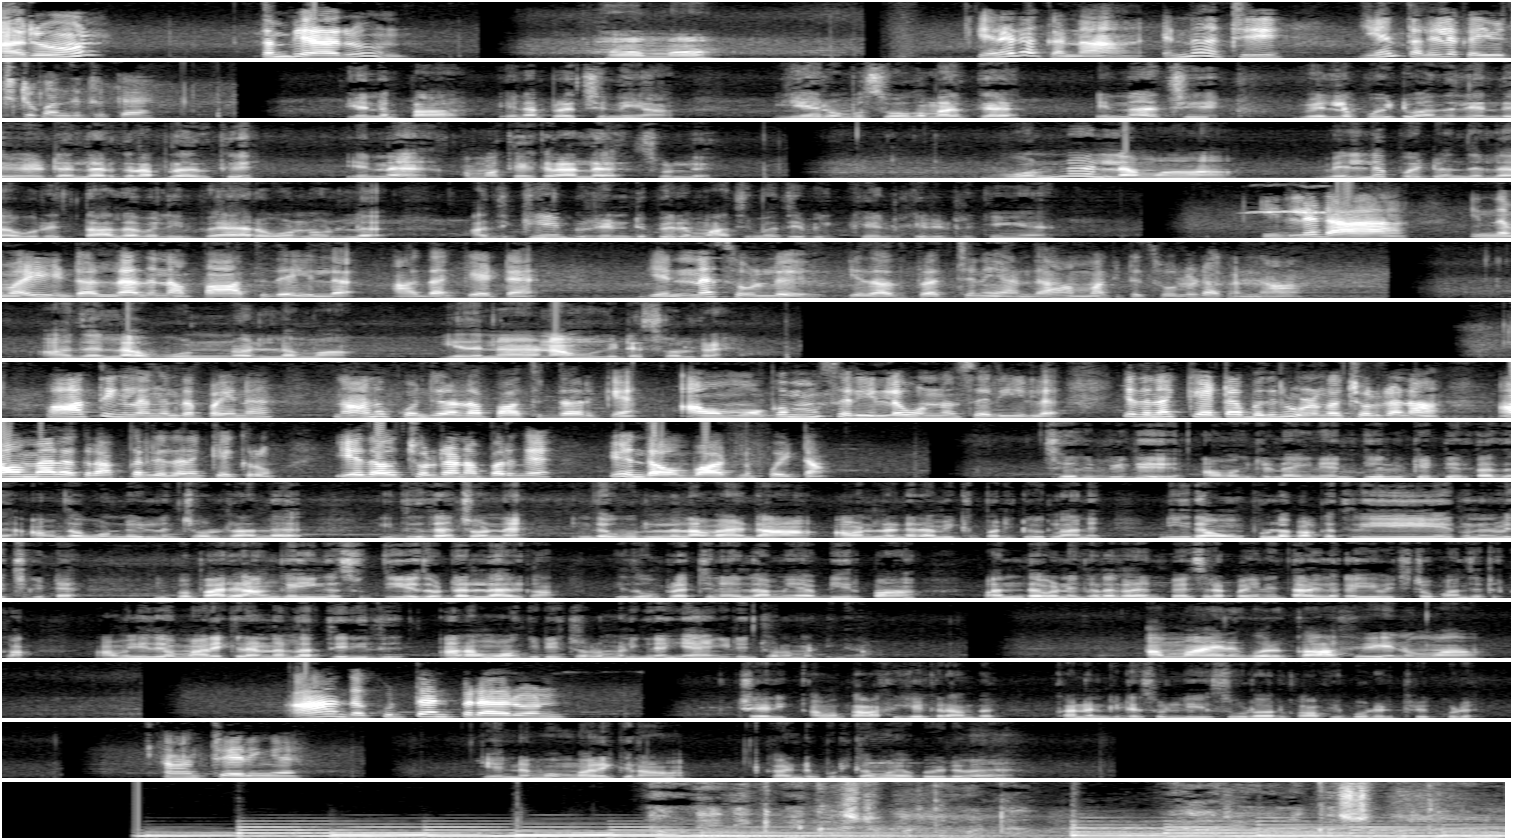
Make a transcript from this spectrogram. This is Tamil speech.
அருண்? தம்பி அருண்? ஆமா. என்னடா கண்ணா? என்னாச்சு? ஏன் தலையில கை வச்சுட்டு உட்காந்துட்டு இருக்க? என்னப்பா? என்ன பிரச்சனையா? ஏன் ரொம்ப சோகமா இருக்க? என்னாச்சு? வெளில போயிட்டு வந்ததுலேருந்து டல்லா இருக்கிறாப்புல இருக்கு. என்ன? அம்மா கேக்குறால சொல்லு. ஒன்றும் இல்லம்மா. வெளில போயிட்டு வந்தல ஒரே தலைவலி வேற ஒன்றும் இல்லை. அதுக்கே இப்படி ரெண்டு பேரும் மாத்தி மாத்தி இப்படி கேள்வி கேட்டுட்டு இருக்கீங்க. இல்லடா இந்த மாதிரி டல்லாத நான் பார்த்ததே இல்லை. அதான் கேட்டேன். என்ன சொல்லு? ஏதாவது பிரச்சனையா இருந்தா அம்மா கிட்ட சொல்லுடா கண்ணா. அதெல்லாம் ஒன்றும் இல்லைம்மா. எதுனா நான் உங்ககிட்ட சொல்றேன். பாத்தீங்களாங்க இந்த பையனை? நானும் கொஞ்ச நாளா பார்த்துட்டு தான் இருக்கேன். அவன் முகமும் சரியில்லை ஒன்றும் சரியில்லை. எதனா கேட்ட பதில் ஒழுங்கா சொல்றானா? அவன் மேல இருக்கிற அக்கறை எதனா கேட்குறோம் ஏதாவது சொல்றானா பாருங்க. எந்த அவன் பாட்டுன்னு போயிட்டான். சரி விடு அவன்கிட்ட நான் என்ன கேள்வி கேட்டிருக்காது. அவன் தான் ஒன்றும் இல்லைன்னு சொல்றான்ல. இதுதான் சொன்னேன். இந்த ஊர்ல எல்லாம் வேண்டாம். அவன் லண்டன் நம்பிக்கை படிக்க வைக்கலான்னு. நீ தான் உன் புள்ள பக்கத்துலயே இருக்கணும்னு வச்சுக்கிட்ட இப்போ பாரு அங்க இங்க சுத்தி ஏதோ டல்லா இருக்கான். எதுவும் பிரச்சனை இல்லாம அப்படி இருப்பான்? வந்த உடனே கடற்கடன் பேசுற பையன் தலையில கை வச்சுட்டு உட்காந்துட்டு இருக்கான். அவன் எதையோ மறைக்கிறான் நல்லா தெரியுது. ஆனா உன்கிட்டயும் சொல்ல மாட்டேங்கிறான் என்கிட்டயும் சொல்ல மாட்டேங்கிறான். அம்மா எனக்கு ஒரு காஃபி வேணுமா ஆ அந்த குடுத்து அனுப்புற அருண். சரி அவன் காஃபி கேட்கறான். கண்ணன் கிட்ட சொல்லி சூட ஒரு காஃபி போட்டு எடுத்துட்டு கொடு ஆ சரிங்க. என்னமோ மறைக்கிறான். கண்டுபிடிக்காம போயிடுவேன். with the Lord.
